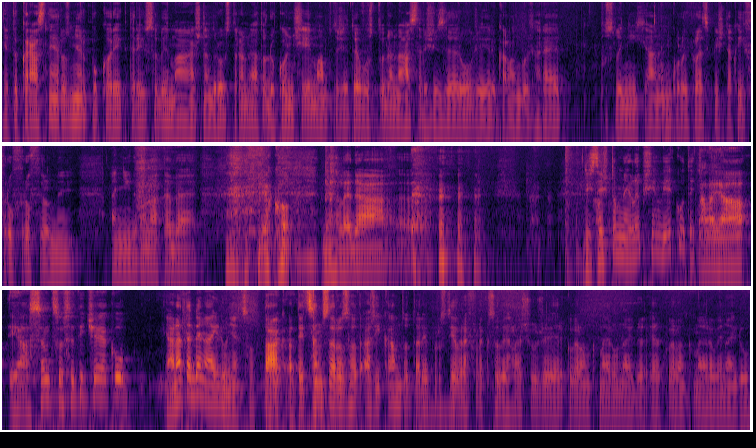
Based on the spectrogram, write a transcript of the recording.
Je to krásný rozměr pokory, který v sobě máš. Na druhou stranu já to dokončím, mám, protože to je ostuda nás, režisérů, že Jirka Langoš hraje posledních, já nevím kolik let, spíš takový frufru filmy a nikdo na tebe jako nehledá. Eh, Když jsi v tom nejlepším věku teď. Ale já, já jsem, co se týče jako já na tebe najdu něco. Tak a teď jsem se rozhodl a říkám to tady prostě v reflexu vyhlašu, že Jirkovi Lankméru najdu, Jirkovi Lankmérovi najdu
